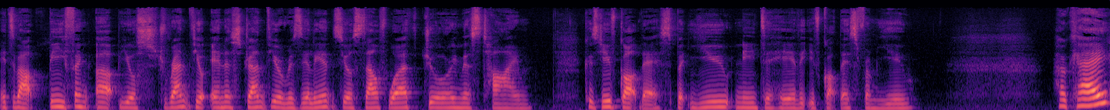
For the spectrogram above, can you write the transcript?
it's about beefing up your strength, your inner strength, your resilience, your self worth during this time. Because you've got this, but you need to hear that you've got this from you. Okay,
